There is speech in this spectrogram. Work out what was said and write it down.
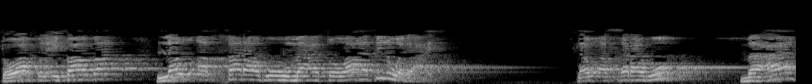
Tawafu al-ifadha law akharahu ma'a tawafi wada'i. Law akharahu مع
